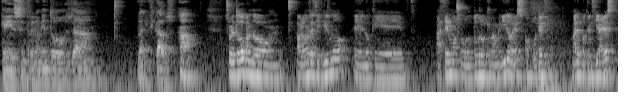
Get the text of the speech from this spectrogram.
que es entrenamientos ya planificados. Ah, sobre todo cuando hablamos de ciclismo, eh, lo que hacemos o todo lo que va medido es con potencia. ¿vale? Potencia es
